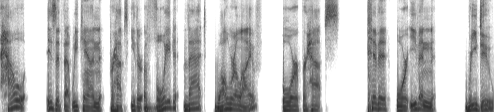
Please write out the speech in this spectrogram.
how is it that we can perhaps either avoid that while we're alive or perhaps pivot or even redo?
